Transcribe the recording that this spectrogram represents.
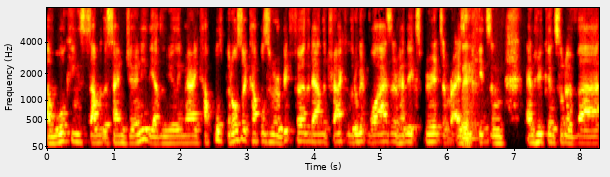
are walking some of the same journey, the other newly married couples, but also couples who are a bit further down the track, a little bit wiser, have had the experience of raising yeah. kids and, and who can sort of uh,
